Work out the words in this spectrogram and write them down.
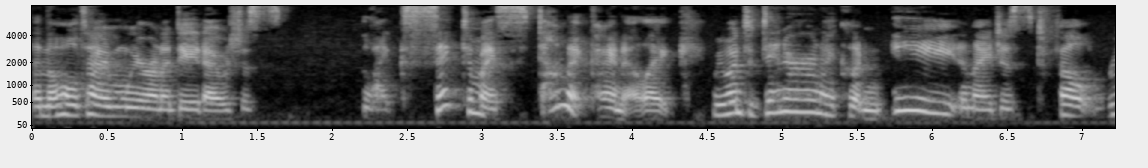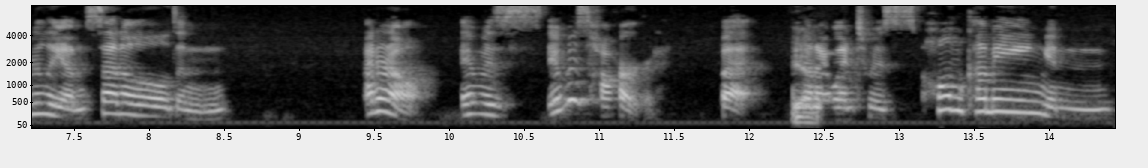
and the whole time we were on a date, I was just like sick to my stomach, kind of like we went to dinner and I couldn't eat, and I just felt really unsettled, and I don't know. It was it was hard, but and then I went to his homecoming, and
